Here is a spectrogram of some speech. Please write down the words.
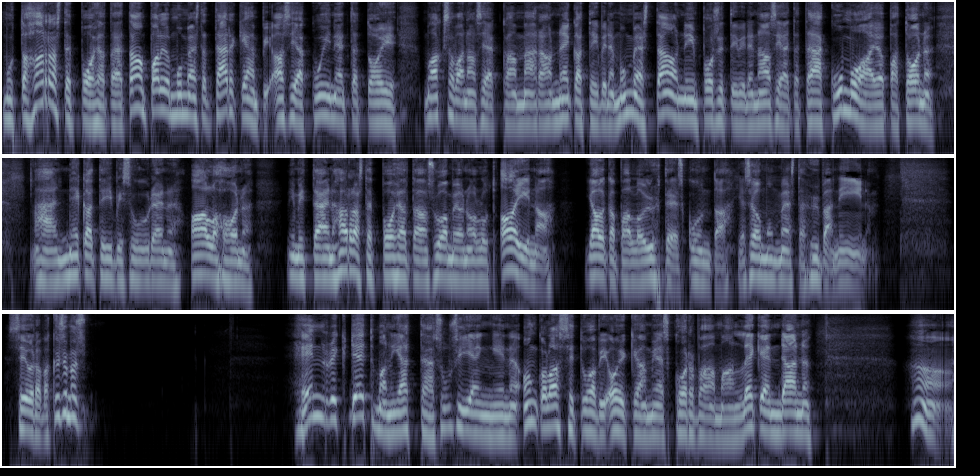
mutta harrastepohjalta, ja tämä on paljon mun mielestä tärkeämpi asia kuin, että toi maksavan asiakkaan määrä on negatiivinen. Mun mielestä tämä on niin positiivinen asia, että tämä kumoaa jopa ton äh, negatiivisuuden alhon, nimittäin harrastepohjalta on Suomi on ollut aina jalkapalloyhteiskunta, ja se on mun mielestä hyvä niin. Seuraava kysymys. Henrik Detman jättää susiengin. Onko Lassi Tuovi oikea mies korvaamaan legendan? Huh.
